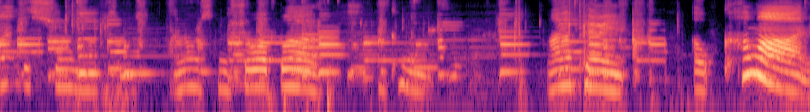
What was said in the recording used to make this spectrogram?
not just showing up. I know it's gonna show up, but come on. I'm a parent. Oh, come on.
